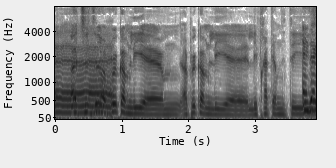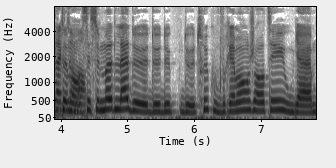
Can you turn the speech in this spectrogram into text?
euh, Ah, tu veux dire un peu comme les, euh, un peu comme les, euh, les fraternités. Exactement. Exactement. C'est ce mode-là de, de, de, de truc où vraiment, genre, tu sais, où il y a, il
